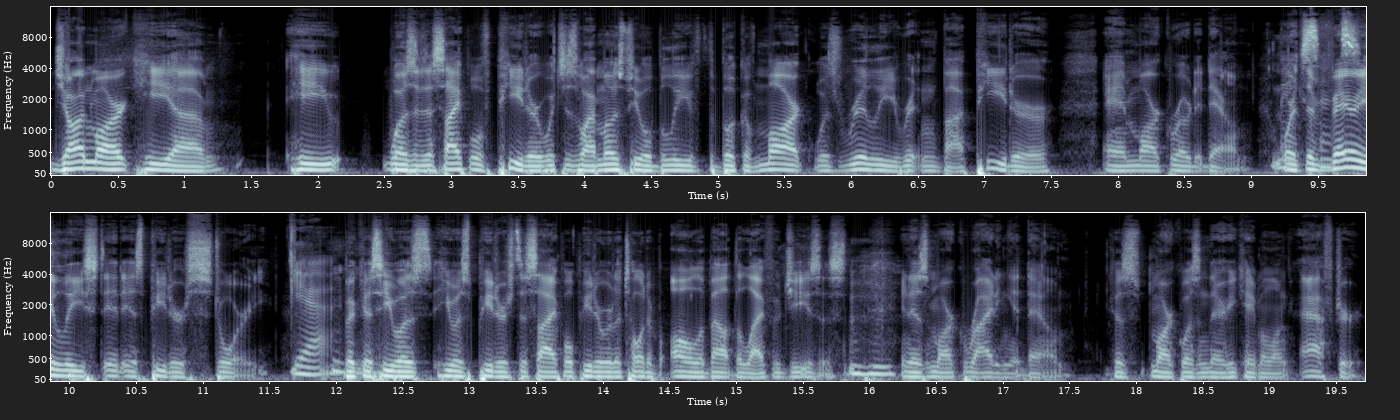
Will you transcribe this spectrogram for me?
John Mark, he um, he was a disciple of Peter, which is why most people believe the book of Mark was really written by Peter, and Mark wrote it down. or at the sense. very least, it is Peter's story. Yeah. because he was he was Peter's disciple. Peter would have told him all about the life of Jesus, Mm-hmm. and is Mark writing it down because Mark wasn't there; he came along after.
